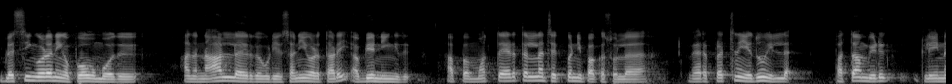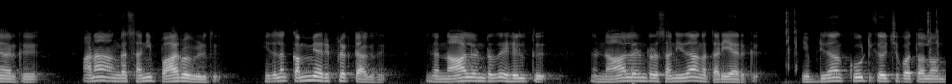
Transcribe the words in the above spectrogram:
பிளெஸ்ஸிங்கோடு நீங்கள் போகும்போது அந்த நாளில் இருக்கக்கூடிய சனியோட தடை அப்படியே நீங்குது. அப்போ மொத்த இடத்துலலாம் செக் பண்ணி பார்க்க சொல்ல வேறு பிரச்சனை எதுவும் இல்லை. பத்தாம் வீடு க்ளீனாக இருக்குது ஆனால் அங்கே சனி பார்வை விழுது இதெல்லாம் கம்மியாக ரிஃப்ளெக்ட் ஆகுது. இந்த நாலுன்றது ஹெல்த்து இந்த நாலுன்ற சனி தான் அங்கே தடையாக இருக்குது எப்படி தான் கூட்டி கழிச்சு பார்த்தாலும்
